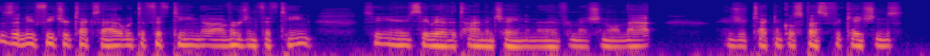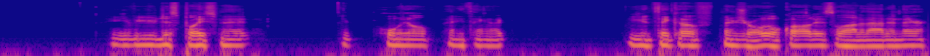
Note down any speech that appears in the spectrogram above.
This is a new feature Texa added with the 15 uh, version 15. So you see we have the time and chain and the information on that. Here's your technical specifications. You give you your displacement, your oil, anything like you can think of. There's your oil quality, there's a lot of that in there.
